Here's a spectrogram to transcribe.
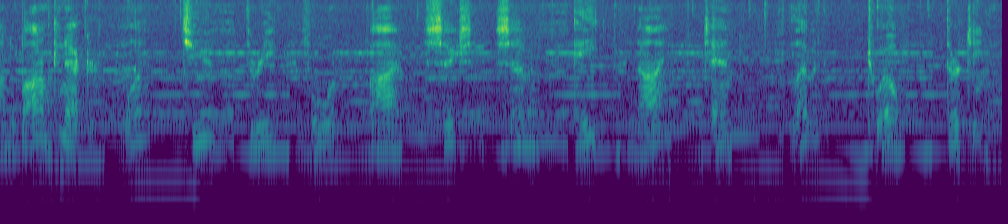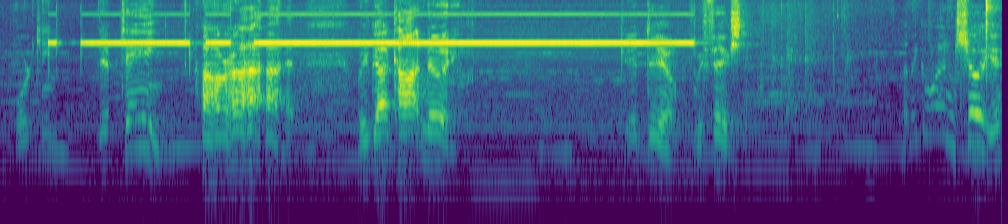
on the bottom connector. One, two, three, four, five, six, seven, eight, nine, 10, 11, 12, 13, 14, 15. All right. We've got continuity. Good deal. We fixed it. Let me go ahead and show you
